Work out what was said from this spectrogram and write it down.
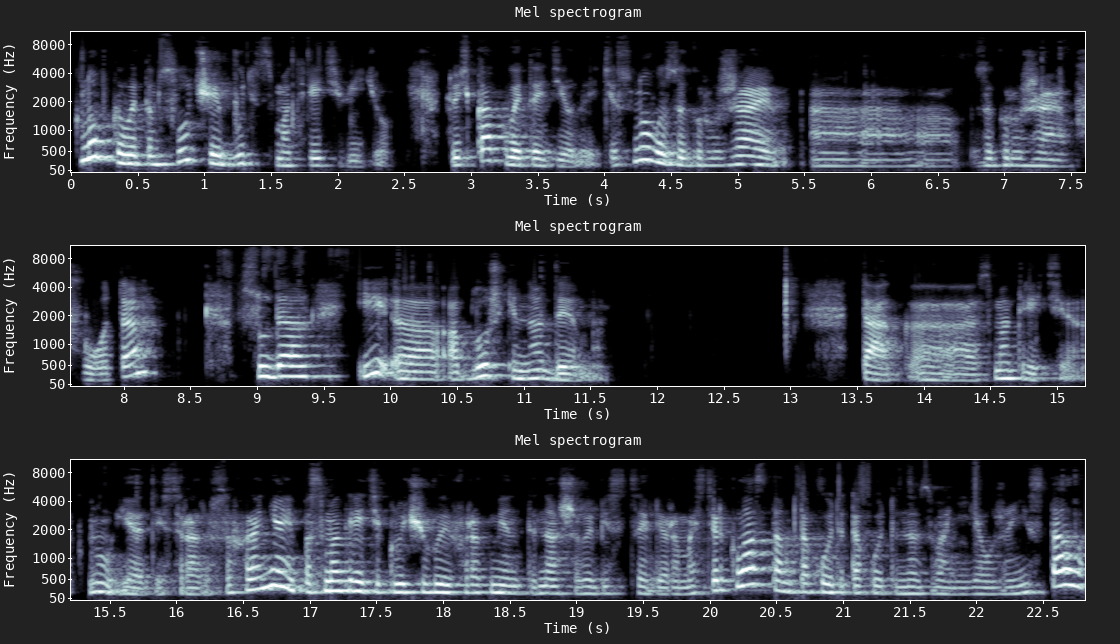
Кнопка в этом случае будет смотреть видео. То есть, как вы это делаете? Снова загружаем, э, загружаем фото сюда и э, обложки на демо. Так, э, смотрите, ну я здесь сразу сохраняю. Посмотрите ключевые фрагменты нашего бестселлера мастер-класс. Там такое-то, такое-то название я уже не стала.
